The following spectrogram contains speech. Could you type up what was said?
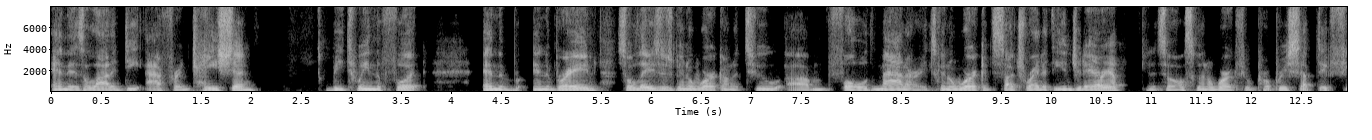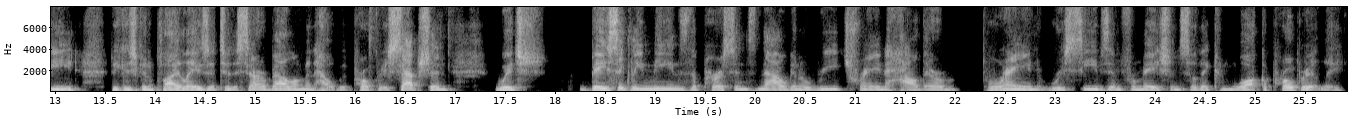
And there's a lot of deafferentation between the foot and the and the brain. So laser is going to work on a two um, fold manner. It's going to work at such right at the injured area, And it's also going to work through proprioceptive feed because you can apply laser to the cerebellum and help with proprioception, which basically means the person's now going to retrain how their brain receives information so they can walk appropriately.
